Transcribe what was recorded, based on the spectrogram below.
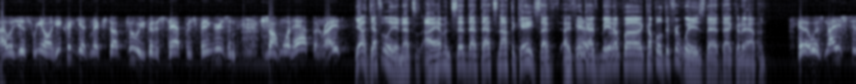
I was just, you know, he could get mixed up too. He's going to snap his fingers and something would happen, right? yeah, definitely, and that's I haven't said that that's not the case. I've I think Yeah. I've made up a couple of different ways that that could have happened. And it was nice to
